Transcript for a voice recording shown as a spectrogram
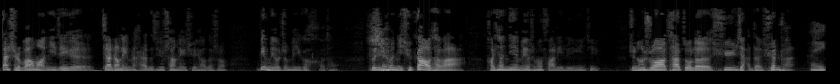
但是往往你这个家长领着孩子去上那个学校的时候，并没有这么一个合同，所以你说你去告他吧，好像你也没有什么法律的依据，只能说他做了虚假的宣传，哎，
